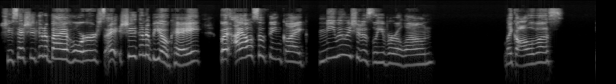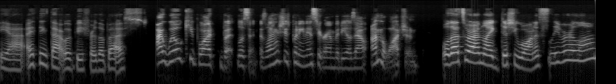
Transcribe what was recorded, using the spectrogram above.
She says she's gonna buy a horse. I, she's gonna be okay. But I also think like maybe we should just leave her alone. Like all of us. Yeah, I think that would be for the best. I will keep watch but listen, as long as she's putting Instagram videos out, I'm watching. Well, that's where I'm like, does she want us to leave her alone?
